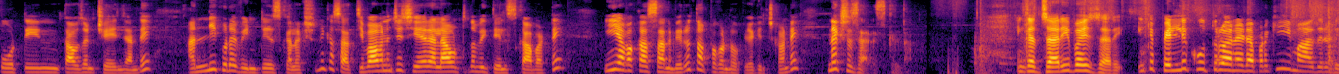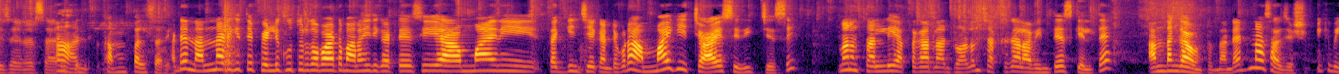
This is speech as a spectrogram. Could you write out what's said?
ఫోర్టీన్ థౌజండ్ చేంజ్ అండి. అన్నీ కూడా వింటేజ్ కలెక్షన్ ఇంకా సత్యభావ నుంచి చీర ఎలా ఉంటుందో మీకు తెలుసు కాబట్టి ఈ అవకాశాన్ని మీరు తప్పకుండా ఉపయోగించుకోండి. నెక్స్ట్ శారీస్కి వెళ్దాం. ఇంకా జరీ బై జరీ. ఇంకా పెళ్ళి కూతురు అనేటప్పటికి ఈ మాదిరి డిజైనర్ శారీ కంపల్సరీ. అంటే నన్ను అడిగితే పెళ్ళి కూతురుతో పాటు మనం ఇది కట్టేసి ఆ అమ్మాయిని తగ్గించే కంటే కూడా అమ్మాయికి చాయిస్ ఇది ఇచ్చేసి మనం తల్లి అత్తగారు లాంటి వాళ్ళని చక్కగా అలా వింటేజ్కి వెళ్తే అందంగా ఉంటుందండి. అంటే నా సజెషన్ ఇక మీ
